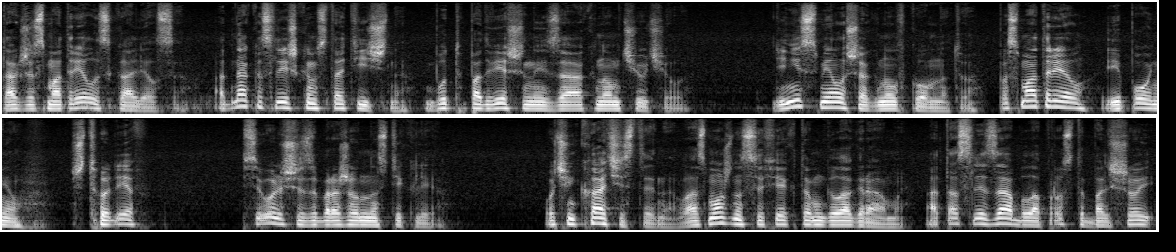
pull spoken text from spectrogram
также смотрел и скалился, однако слишком статично, будто подвешенный за окном чучело. Денис смело шагнул в комнату, посмотрел и понял, что лев всего лишь изображен на стекле. Очень качественно, возможно, с эффектом голограммы, а та слеза была просто большой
